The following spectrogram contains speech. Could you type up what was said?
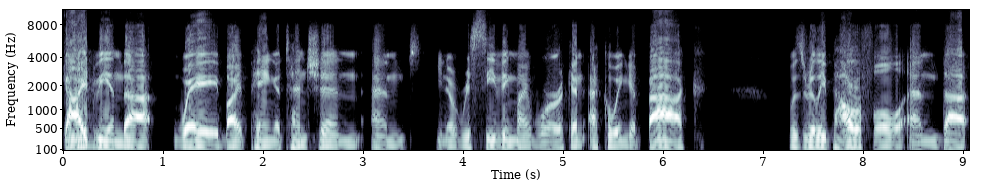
guide me in that way by paying attention and you know receiving my work and echoing it back was really powerful. And that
